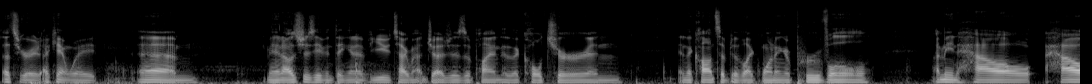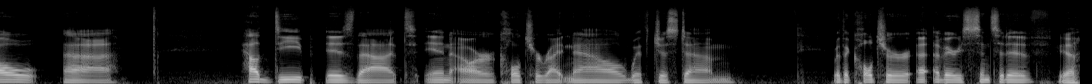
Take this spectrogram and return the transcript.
That's great. I can't wait. Um, man, I was just even thinking of you talking about judges applying to the culture and and the concept of like wanting approval. I mean, how how uh, how deep is that in our culture right now with just um, with a culture a, a very sensitive Yeah,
